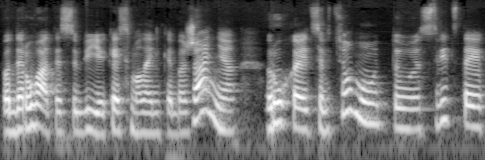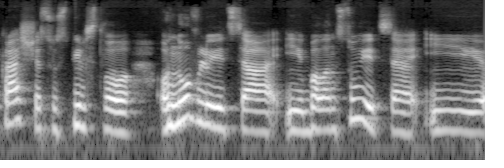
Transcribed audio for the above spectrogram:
подарувати собі якесь маленьке бажання, рухається в цьому, то світ стає краще, суспільство оновлюється і балансується, і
